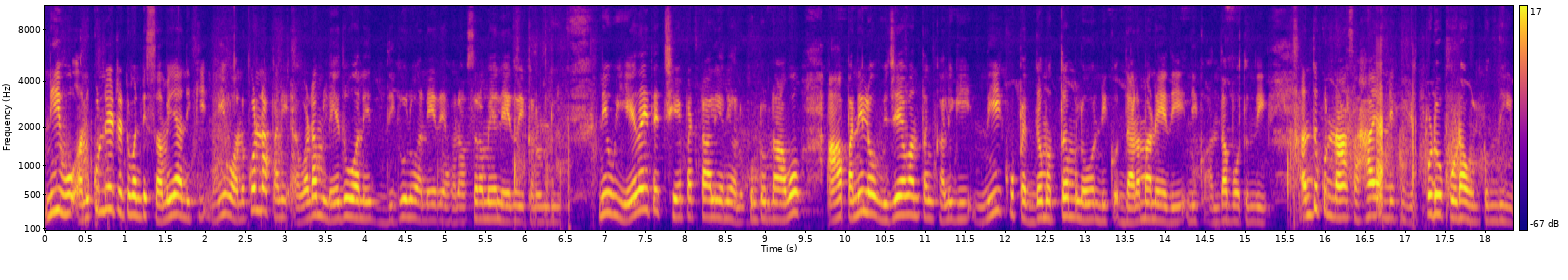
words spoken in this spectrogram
నీవు అనుకునేటటువంటి సమయానికి నీవు అనుకున్న పని అవ్వడం లేదు అనే దిగులు అనేది అవనవసరమే లేదు ఇక నుండి. నీవు ఏదైతే చేపట్టాలి అని అనుకుంటున్నావో ఆ పనిలో విజయవంతం కలిగి నీకు పెద్ద మొత్తంలో నీకు ధనం అనేది నీకు అందబోతుంది. అందుకు నా సహాయం నీకు ఎప్పుడూ కూడా ఉంటుంది.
